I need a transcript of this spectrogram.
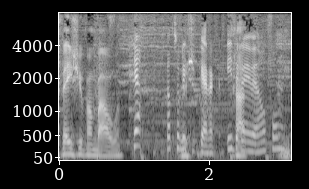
feestje van bouwen. Ja, katholieke Dus kerk. Iedereen gaat- welkom.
